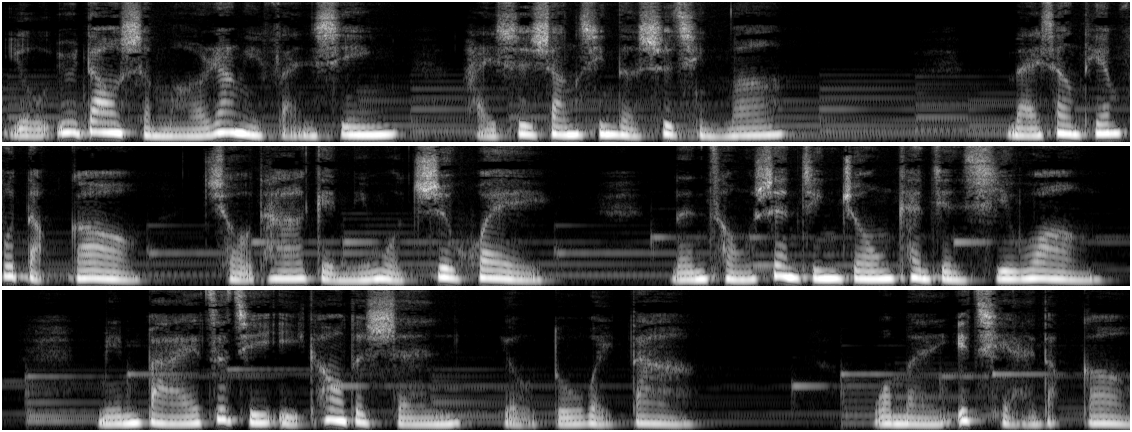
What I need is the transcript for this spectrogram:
有遇到什么让你烦心，还是伤心的事情吗？来向天父祷告，求他给你我智慧，能从圣经中看见希望，明白自己倚靠的神有多伟大。我们一起来祷告。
